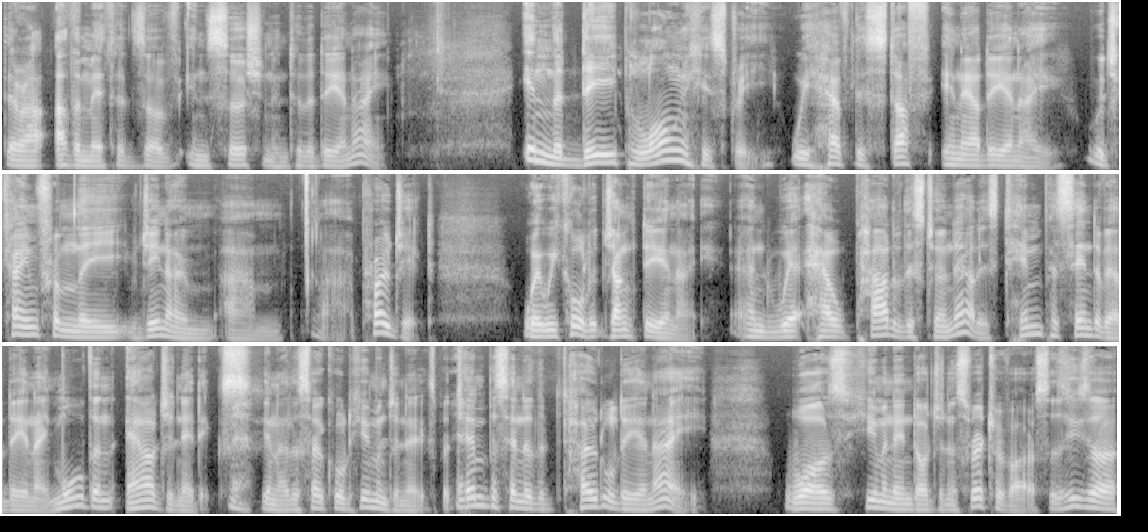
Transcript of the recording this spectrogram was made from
There are other methods of insertion into the DNA. In the deep, long history, we have this stuff in our DNA which came from the Genome um, uh, Project, where we called it junk DNA. And where, how part of this turned out is 10% of our DNA, more than our genetics, yeah. you know, the so called human genetics, but yeah. 10% of the total DNA was human endogenous retroviruses. These are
